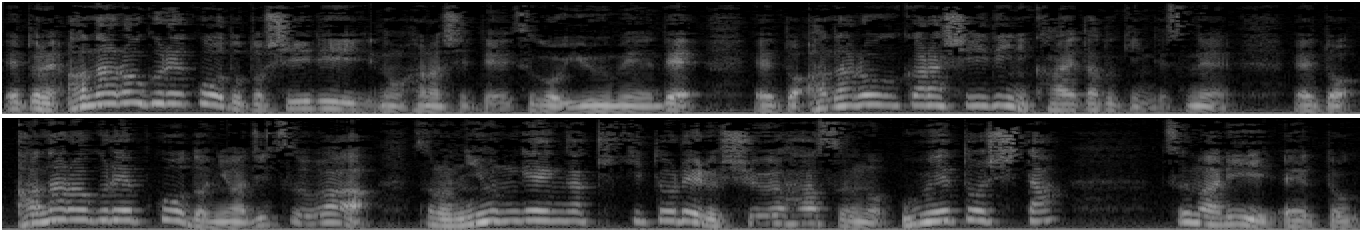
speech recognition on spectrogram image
えっとね、アナログレコードと CD の話ってすごい有名で、えっと、アナログから CD に変えた時にですね、えっと、アナログレコードには実は、その人間が聞き取れる周波数の上と下、つまり、えっと、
